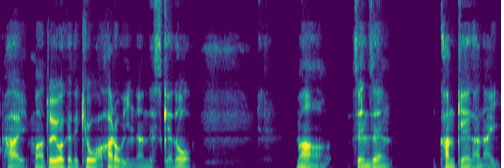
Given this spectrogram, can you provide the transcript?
はい。まあ、というわけで今日はハロウィンなんですけど、まあ、全然関係がない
